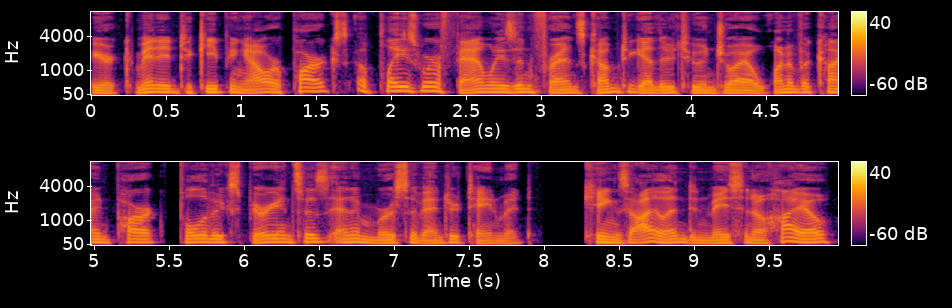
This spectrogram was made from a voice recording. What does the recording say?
We are committed to keeping our parks a place where families and friends come together to enjoy a one of a kind park full of experiences and immersive entertainment. Kings Island in Mason, Ohio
